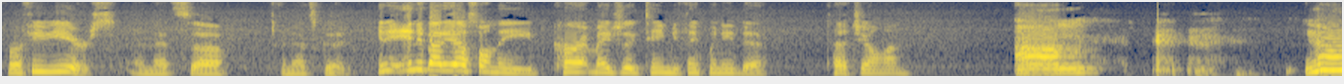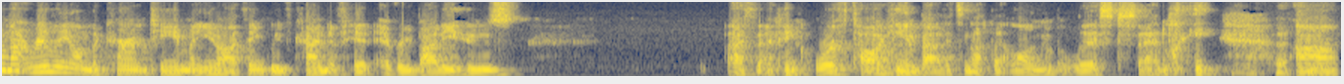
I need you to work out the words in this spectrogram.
for a few years, and that's uh, and that's good. Any, anybody else on the current major league team you think we need to touch on? Um, no, not really on the current team. You know, I think we've kind of hit everybody who's I, th- I think worth talking about. It's not that long of a list, sadly. um,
